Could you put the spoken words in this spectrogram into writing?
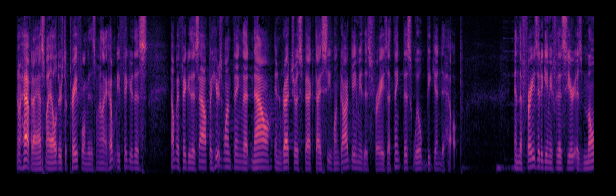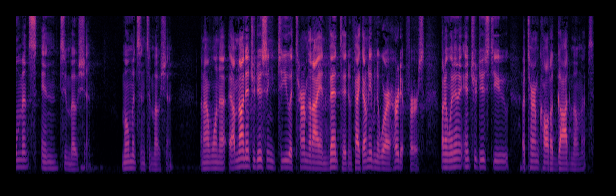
don't have it. I asked my elders to pray for me this morning, like, help me figure this help me figure this out. But here's one thing that now, in retrospect, I see when God gave me this phrase, I think this will begin to help. And the phrase that He gave me for this year is moments into motion. Moments into motion. And I want to, I'm not introducing to you a term that I invented. In fact, I don't even know where I heard it first. But I want to introduce to you a term called a God moment.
